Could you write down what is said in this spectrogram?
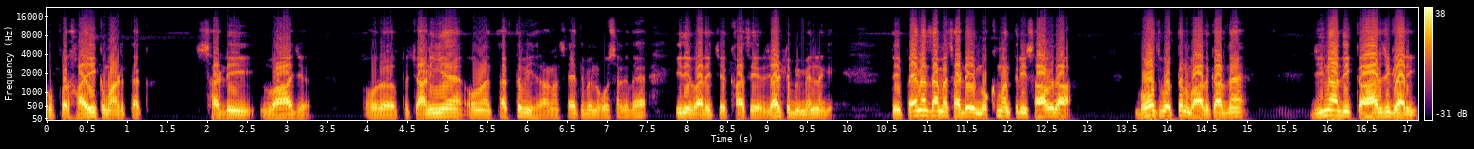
ਉੱਪਰ ਹਾਈ ਕਮਾਂਡ ਤੱਕ ਸਾਡੀ ਆਵਾਜ਼ ਔਰ ਪਛਾਣੀ ਹੈ। ਉਹਨਾਂ ਤਖਤ ਵੀ ਹਰਾਣਾ ਸਿਹਤਮੰਦ ਹੋ ਸਕਦਾ ਹੈ। ਇਹਦੇ ਬਾਰੇ ਚ ਖਾਸੇ ਰਿਜ਼ਲਟ ਵੀ ਮਿਲਣਗੇ। ਤੇ ਪਹਿਲਾਂ ਤਾਂ ਮੈਂ ਸਾਡੇ ਮੁੱਖ ਮੰਤਰੀ ਸਾਹਿਬ ਦਾ ਬਹੁਤ ਬਹੁਤ ਧੰਨਵਾਦ ਕਰਦਾ ਜਿਨ੍ਹਾਂ ਦੀ ਕਾਰਜਕਾਰੀ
